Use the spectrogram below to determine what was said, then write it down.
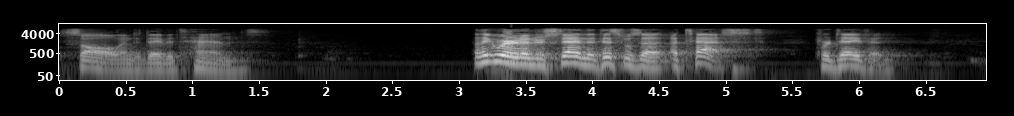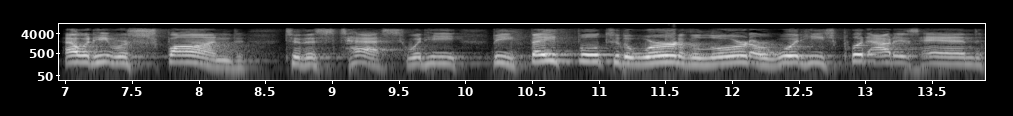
Saul into David's hands. I think we're to understand that this was a, a test for David. How would he respond to this test? Would he be faithful to the word of the Lord, or would he put out his hand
